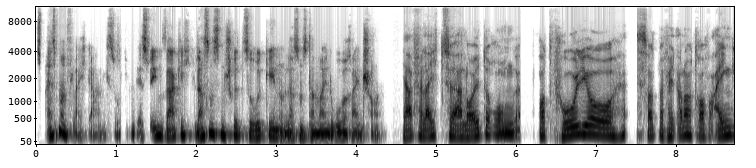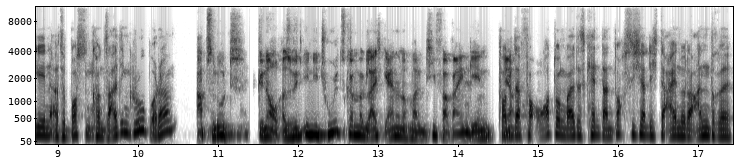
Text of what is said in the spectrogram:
das weiß man vielleicht gar nicht so. Und deswegen sage ich, lass uns einen Schritt zurückgehen und lass uns da mal in Ruhe reinschauen. Ja, vielleicht zur Erläuterung. Portfolio, das sollte man vielleicht auch noch drauf eingehen. Also Boston Consulting Group, oder? Absolut, genau. Also in die Tools können wir gleich gerne nochmal tiefer reingehen. Von ja. der Verortung, weil das kennt dann doch sicherlich der ein oder andere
